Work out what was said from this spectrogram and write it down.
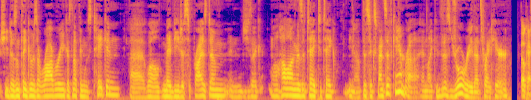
she doesn't think it was a robbery because nothing was taken. Uh, well, maybe you just surprised him. And she's like, well, how long does it take to take, you know, this expensive camera and like this jewelry that's right here? Okay.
